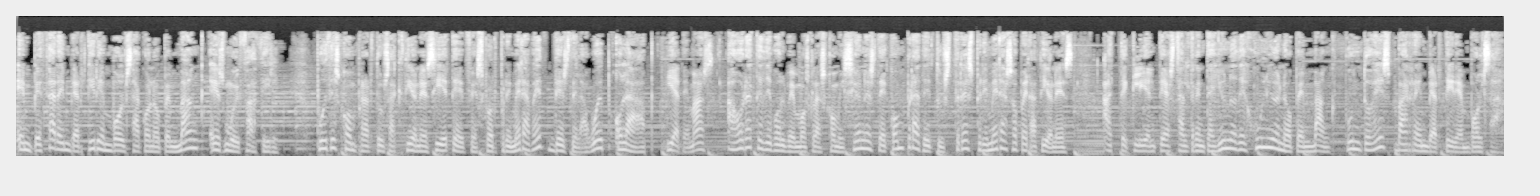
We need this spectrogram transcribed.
Empezar a invertir en bolsa con Open Bank es muy fácil. Puedes comprar tus acciones y ETFs por primera vez desde la web o la app. Y además, ahora te devolvemos las comisiones de compra de tus tres primeras operaciones. Hazte cliente hasta el 31 de julio en openbank.es barra invertir en bolsa.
